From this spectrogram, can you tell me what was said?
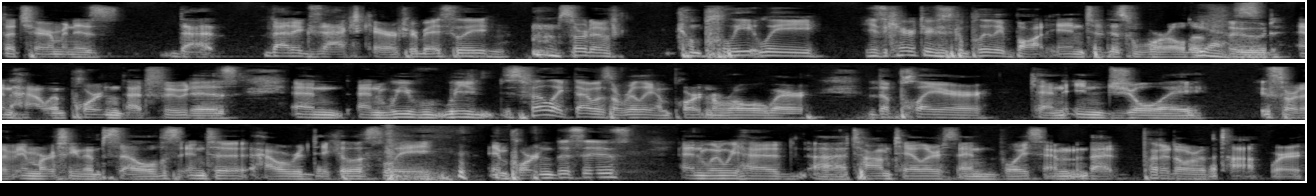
the chairman is that that exact character basically, mm-hmm. sort of completely he's a character who's completely bought into this world of yes. food and how important that food is. And and we we just felt like that was a really important role where the player can enjoy sort of immersing themselves into how ridiculously important this is. And when we had uh, Tom Taylor and voice him, that put it over the top, where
